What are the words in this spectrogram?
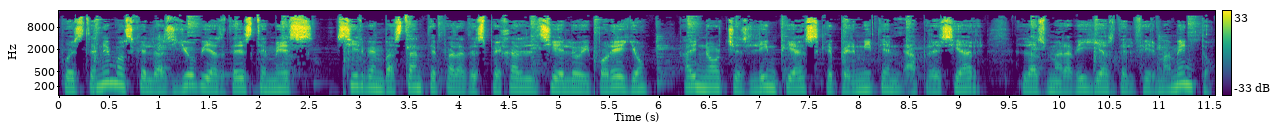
pues tenemos que las lluvias de este mes sirven bastante para despejar el cielo y por ello hay noches limpias que permiten apreciar las maravillas del firmamento.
